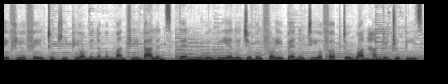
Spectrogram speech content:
If you fail to keep your minimum monthly balance, then you will be eligible for a penalty of up to 100 rupees,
